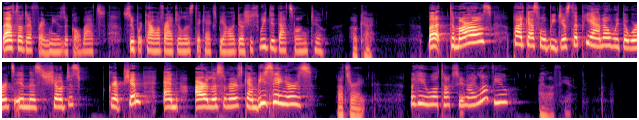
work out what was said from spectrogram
That's a different musical. That's Supercalifragilisticexpialidocious. We did that song too. Okay. But tomorrow's podcast will be just the piano with the words in this show description, and our listeners can be singers. That's right. Okay, we'll talk soon. I love you. I love you.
